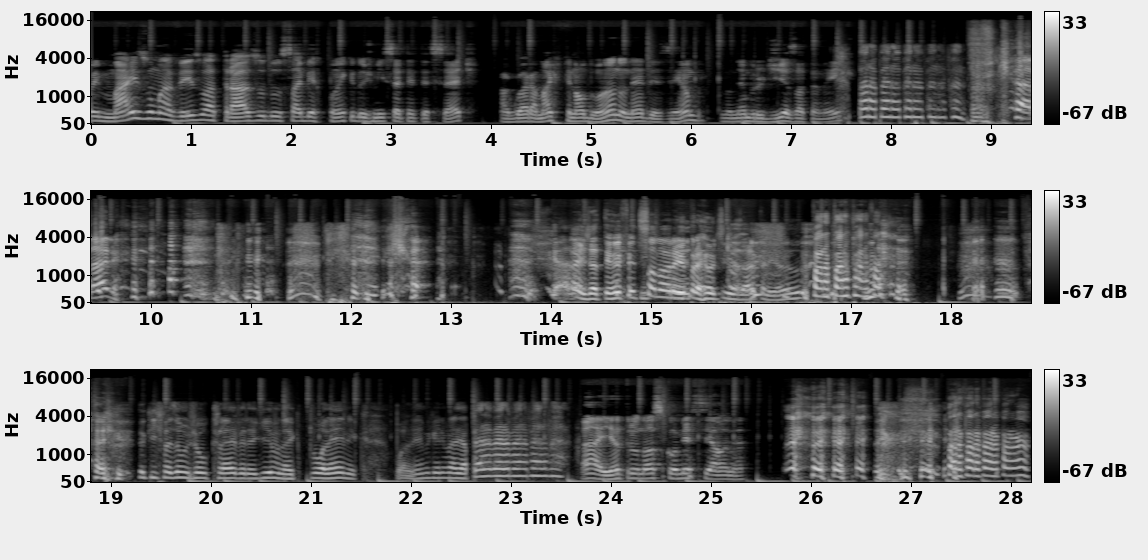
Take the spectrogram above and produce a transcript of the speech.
foi mais uma vez o atraso do Cyberpunk 2077. Agora mais pro final do ano, né? Dezembro. Não lembro o dia exatamente. Para, para, para, para, para. Caralho! Aí já tem um efeito sonoro aí pra reutilizar, tá ligado? Para, para, para, para. Eu quis fazer um jogo clever aqui, moleque. Polêmica. Polêmica ele vai dar. Pera, pera, pera, pera, pera. Ah, e entra o nosso comercial, né? Para, para, para, para.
